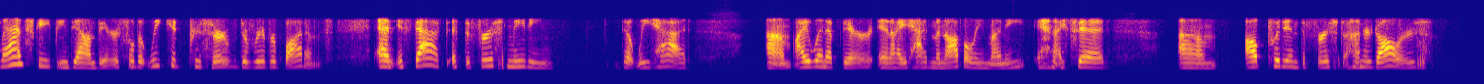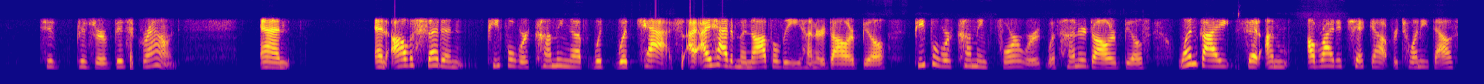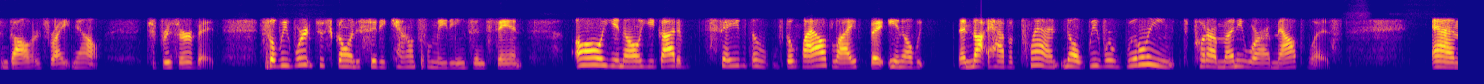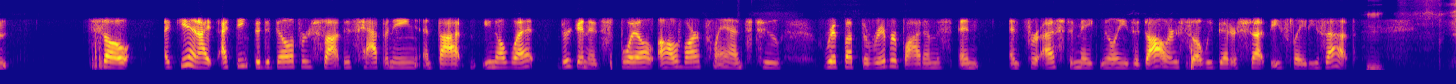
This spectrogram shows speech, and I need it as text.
landscaping down there so that we could preserve the river bottoms. And in fact, at the first meeting that we had, um, I went up there and I had monopoly money, and I said, um, "I'll put in the first hundred dollars to preserve this ground." And and all of a sudden, people were coming up with with cash. I, I had a monopoly hundred dollar bill people were coming forward with hundred dollar bills. One guy said, "I'm I'll write a check out for twenty thousand dollars right now to preserve it." So we weren't just going to city council meetings and saying, "Oh, you know, you got to save the the wildlife," but you know, we, and not have a plan. No, we were willing to put our money where our mouth was, and so again, I, I think the developers saw this happening and thought, you know what, they're going to spoil all of our plans to rip up the river bottoms and and for us to make millions of dollars, so we better shut these ladies up. Hmm.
